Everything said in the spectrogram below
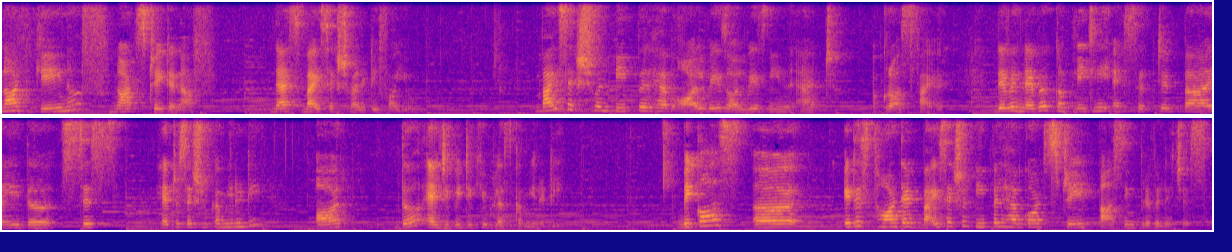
not gay enough, not straight enough. That's bisexuality for you. Bisexual people have always, always been at a crossfire. They were never completely accepted by the cis heterosexual community or the LGBTQ plus community because uh, it is thought that bisexual people have got straight passing privileges.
